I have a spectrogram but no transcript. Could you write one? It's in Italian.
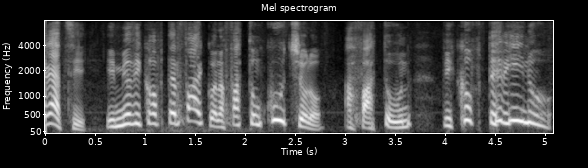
Ragazzi, il mio Vicopter Falcon ha fatto un cucciolo, ha fatto un Vicopterino.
